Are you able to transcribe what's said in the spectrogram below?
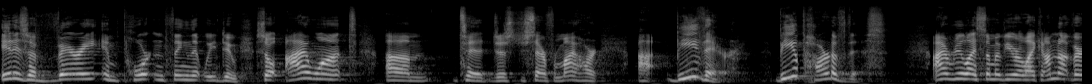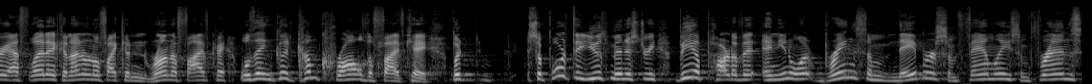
It is a very important thing that we do. So I want um, to just share from my heart uh, be there, be a part of this. I realize some of you are like, I'm not very athletic and I don't know if I can run a 5K. Well, then good, come crawl the 5K. But support the youth ministry, be a part of it, and you know what? Bring some neighbors, some family, some friends.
